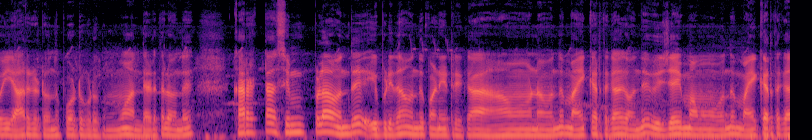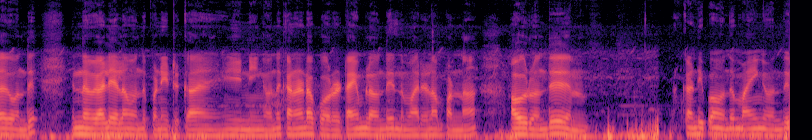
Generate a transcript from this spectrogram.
போய் யார்கிட்ட வந்து போட்டு கொடுக்கணுமோ அந்த இடத்துல வந்து கரெக்டாக சிம்பிளாக வந்து இப்படி தான் வந்து பண்ணிகிட்ருக்கா அவனை வந்து மயக்கிறதுக்காக வந்து விஜய் மாமா வந்து மயக்கிறதுக்காக வந்து இந்த வேலையெல்லாம் வந்து பண்ணிகிட்ருக்கா நீங்கள் வந்து கனடா போகிற டைமில் வந்து இந்த மாதிரிலாம் பண்ணால் அவர் வந்து கண்டிப்பாக வந்து மயங்கி வந்து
